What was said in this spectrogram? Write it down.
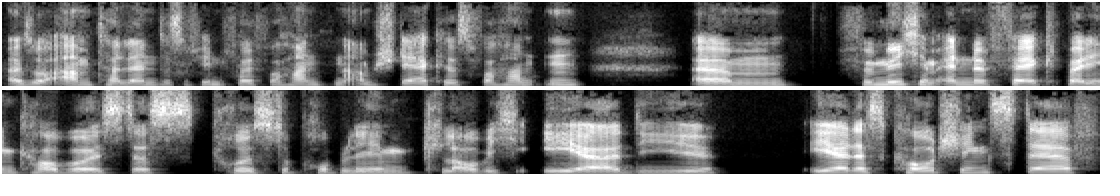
Also Armtalent ist auf jeden Fall vorhanden, Armstärke ist vorhanden. Ähm, für mich im Endeffekt bei den Cowboys das größte Problem, glaube ich, eher die, eher das Coaching-Staff,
